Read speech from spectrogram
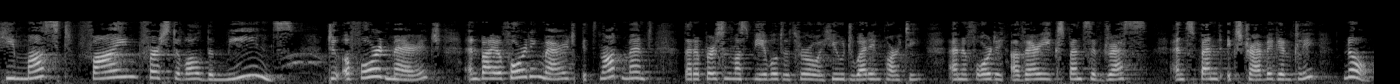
He must find, first of all, the means to afford marriage. And by affording marriage, it's not meant that a person must be able to throw a huge wedding party and afford a very expensive dress and spend extravagantly. No,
